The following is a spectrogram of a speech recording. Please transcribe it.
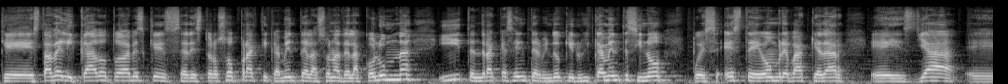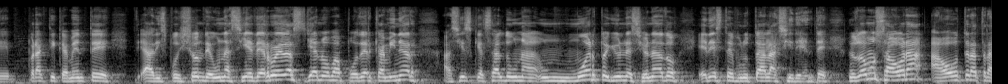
que está delicado toda vez que se destrozó prácticamente la zona de la columna y tendrá que ser intervenido quirúrgicamente, si no, pues este hombre va a quedar eh, ya eh, prácticamente a disposición de una silla de ruedas, ya no va a poder caminar, así es que saldo un muerto y un lesionado en este brutal accidente. Nos vamos ahora a otra tragedia,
